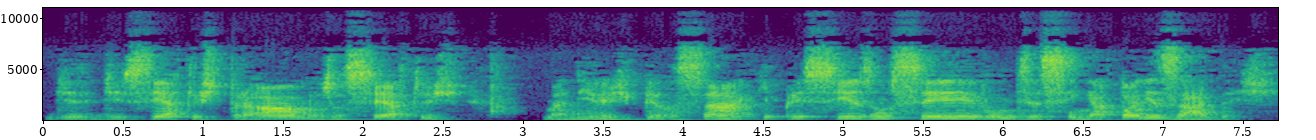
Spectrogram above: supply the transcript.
de, de certos traumas ou certas maneiras de pensar que precisam ser, vamos dizer assim, atualizadas.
